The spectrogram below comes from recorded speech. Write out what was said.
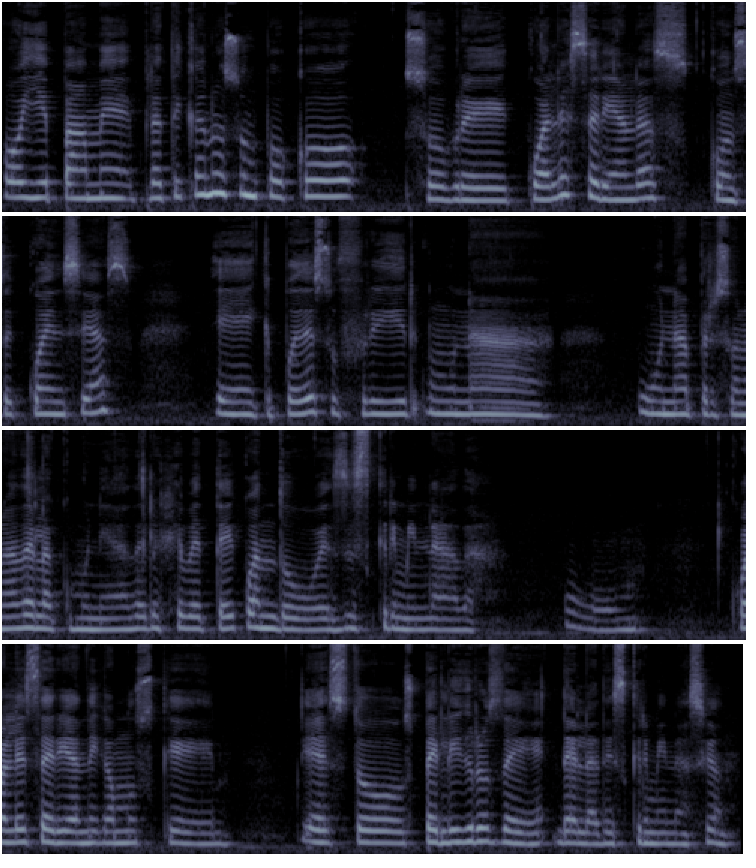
Oye, Pame, platícanos un poco sobre cuáles serían las consecuencias eh, que puede sufrir una, una persona de la comunidad LGBT cuando es discriminada. O cuáles serían, digamos que, estos peligros de, de la discriminación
